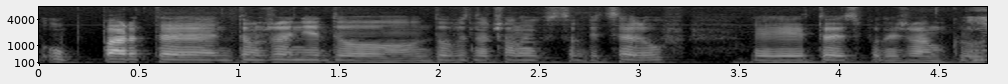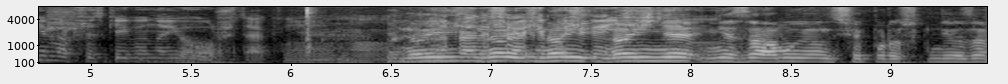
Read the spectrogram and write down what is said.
uparte dążenie do, do wyznaczonych sobie celów, e, to jest podejrzewam klucz. Nie ma wszystkiego na do- już, tak, nie? No i, Naprawdę no, trzeba i, się no, i, no i poświęcić nie, temu. nie załamując się porażk, nie, za,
